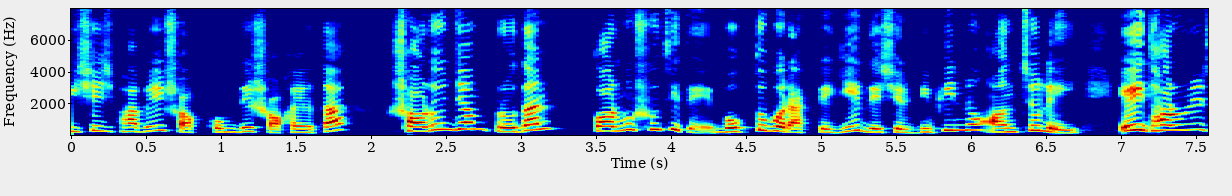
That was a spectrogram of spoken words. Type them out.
বিশেষভাবে সক্ষমদের সহায়তা সরঞ্জাম প্রদান কর্মসূচিতে বক্তব্য রাখতে গিয়ে দেশের বিভিন্ন অঞ্চলেই এই ধরনের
